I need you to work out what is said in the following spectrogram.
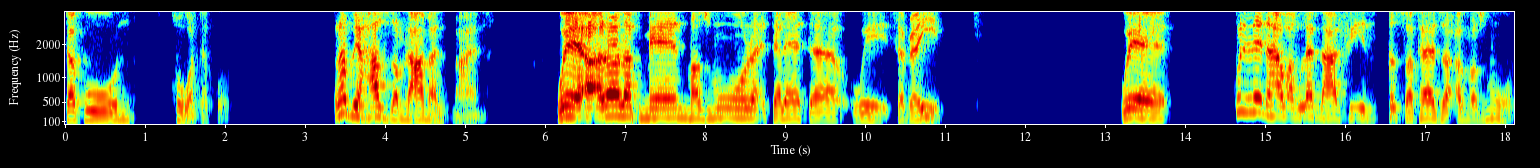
تكون قوتكم رب يعظم العمل معانا. وأقرأ لك من مزمور 73 وكلنا أو أغلبنا عارفين قصة هذا المزمور.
